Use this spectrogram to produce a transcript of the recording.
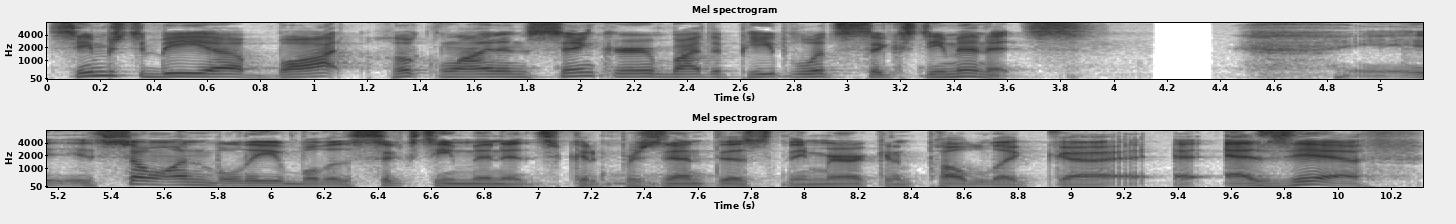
seems to be uh, bought hook, line, and sinker by the people at 60 Minutes. It's so unbelievable that 60 Minutes could present this to the American public uh, as if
